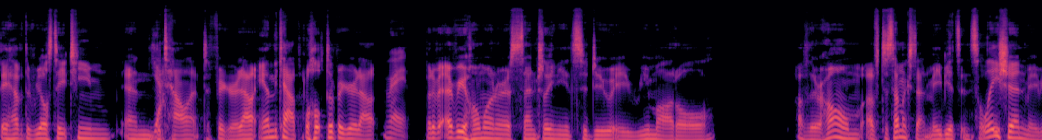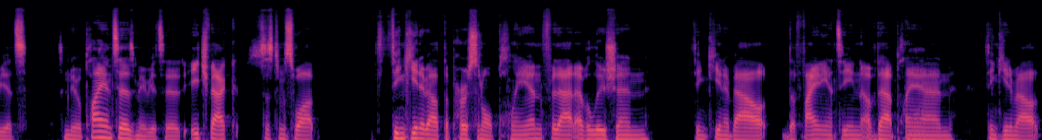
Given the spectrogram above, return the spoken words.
they have the real estate team and Yeah. the talent to figure it out and the capital to figure it out. Right. But if every homeowner essentially needs to do a remodel of their home of to some extent, maybe it's insulation, maybe it's some new appliances, maybe it's a HVAC system swap, thinking about the personal plan for that evolution, thinking about the financing of that plan, thinking about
